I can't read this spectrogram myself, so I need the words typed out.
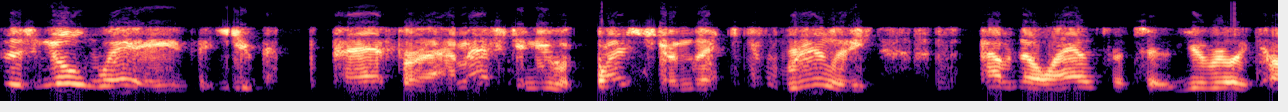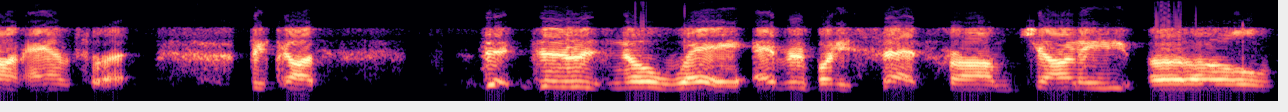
there's no way that you can prepare for it. I'm asking you a question that you really have no answer to. You really can't answer it because th- there is no way everybody said from Johnny, Earl,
